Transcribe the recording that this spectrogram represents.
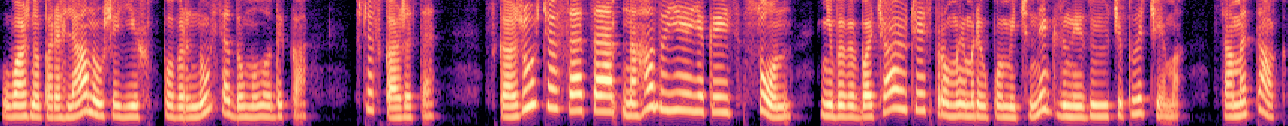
уважно переглянувши їх, повернувся до молодика. Що скажете? Скажу, що все це нагадує якийсь сон, ніби вибачаючись, промимрив помічник, знизуючи плечима. Саме так.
